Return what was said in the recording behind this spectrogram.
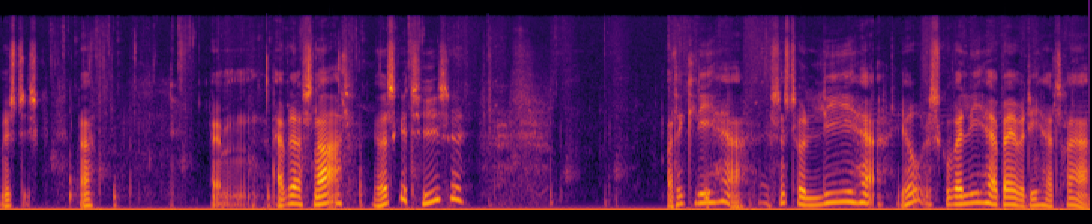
Mystisk. Nå. Øhm, er vi der snart? Jeg skal tisse. Var det ikke lige her? Jeg synes, det var lige her. Jo, det skulle være lige her bag ved de her træer.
